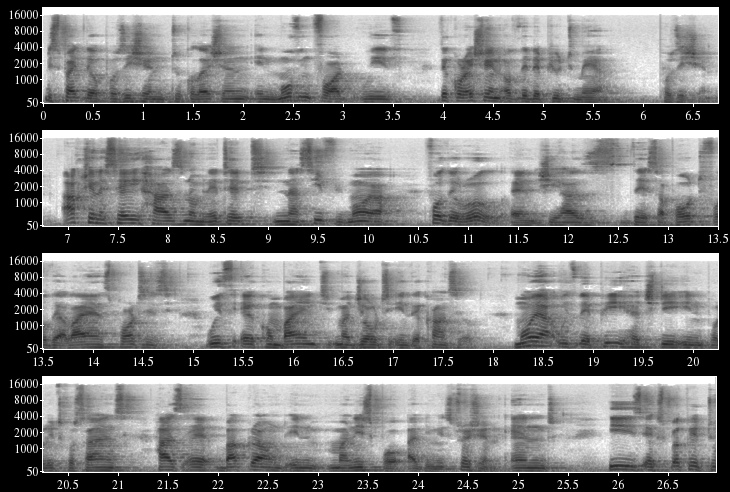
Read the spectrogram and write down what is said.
Despite the opposition to coalition in moving forward with the creation of the deputy mayor position. Action SA has nominated Nasiphi Moya for the role and she has the support for the alliance parties with a combined majority in the council. Moya with the PhD in political science has a background in municipal administration and is expected to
